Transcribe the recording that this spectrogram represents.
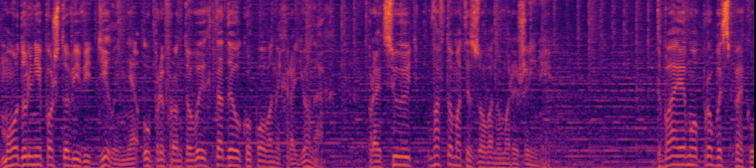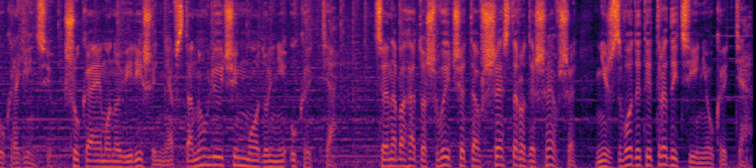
Модульні поштові відділення у прифронтових та деокупованих районах працюють в автоматизованому режимі. Дбаємо про безпеку українців, шукаємо нові рішення, встановлюючи модульні укриття. Це набагато швидше та вшестеро дешевше, ніж зводити традиційні укриття.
